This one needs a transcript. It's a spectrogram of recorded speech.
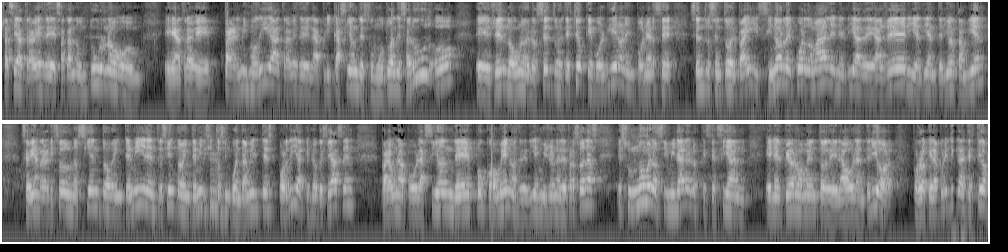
ya sea a través de sacando un turno o eh, eh, para el mismo día a través de la aplicación de su mutual de salud o yendo a uno de los centros de testeo que volvieron a imponerse centros en todo el país. Si no recuerdo mal, en el día de ayer y el día anterior también se habían realizado unos 120.000, entre 120.000 y 150.000 test por día, que es lo que se hacen para una población de poco menos de 10 millones de personas, es un número similar a los que se hacían en el peor momento de la ola anterior. Por lo que la política de testeos,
